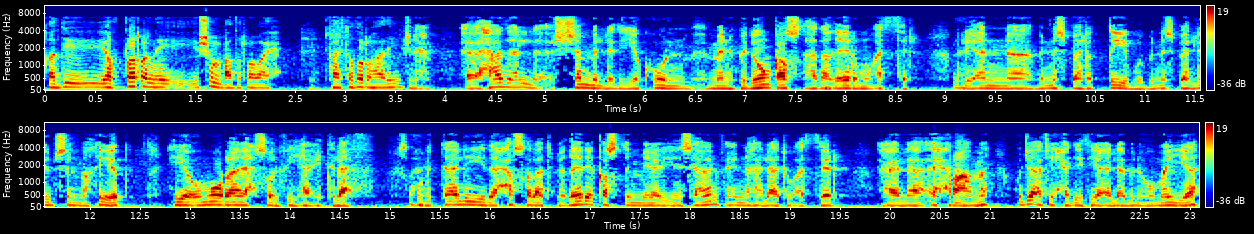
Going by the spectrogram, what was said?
قد يضطر أنه يشم بعض الروائح. فهل تضر هذه؟ نعم. آه، هذا الشم الذي يكون منه بدون قصد هذا غير مؤثر. لأن بالنسبة للطيب وبالنسبة للبس المخيط هي أمور لا يحصل فيها إتلاف. صحيح. وبالتالي إذا حصلت بغير قصد من الإنسان فإنها لا تؤثر على إحرامه وجاء في حديث يعلى بن أمية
